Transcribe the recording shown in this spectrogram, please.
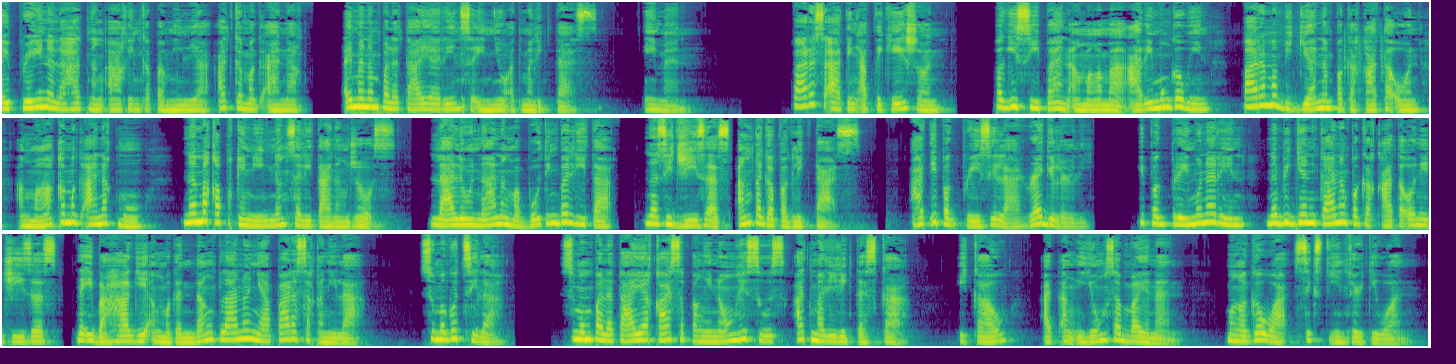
I pray na lahat ng aking kapamilya at kamag-anak ay manampalataya rin sa inyo at maligtas. Amen. Para sa ating application, pag-isipan ang mga maaari mong gawin para mabigyan ng pagkakataon ang mga kamag-anak mo na makapakinig ng salita ng Diyos, lalo na ng mabuting balita na si Jesus ang tagapagligtas. At ipag-pray sila regularly ipag-pray mo na rin na bigyan ka ng pagkakataon ni Jesus na ibahagi ang magandang plano niya para sa kanila. Sumagot sila, Sumampalataya ka sa Panginoong Hesus at maliligtas ka, ikaw at ang iyong sambayanan. Mga gawa 1631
